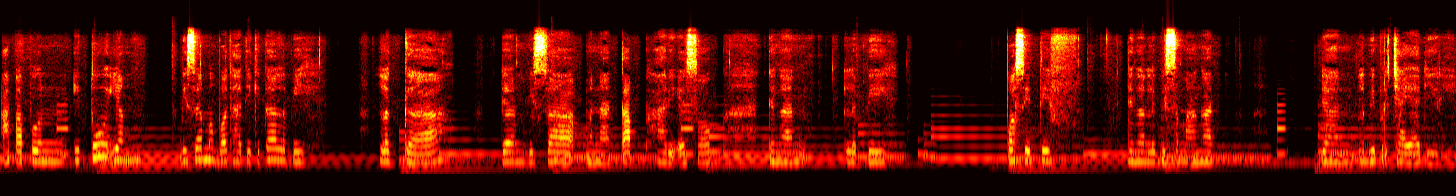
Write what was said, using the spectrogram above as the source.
Apa pun itu yang bisa membuat hati kita lebih lega, dan bisa menatap hari esok dengan lebih positif, dengan lebih semangat, dan lebih percaya diri.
